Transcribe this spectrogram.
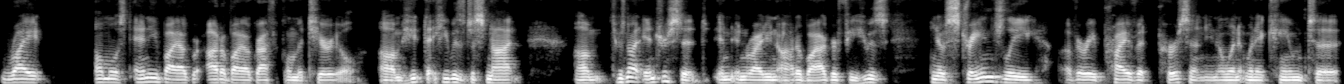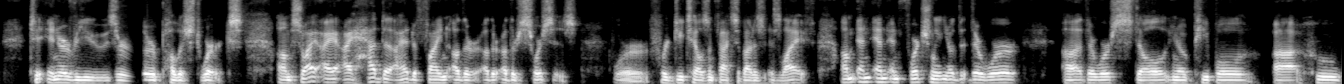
write almost any biogra- autobiographical material. Um, he he was just not um, he was not interested in in writing autobiography. He was you know strangely a very private person you know when it when it came to to interviews or, or published works. Um, so I, I, I had to i had to find other other other sources for for details and facts about his, his life. Um, and and unfortunately you know th- there were uh, there were still you know people uh, who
